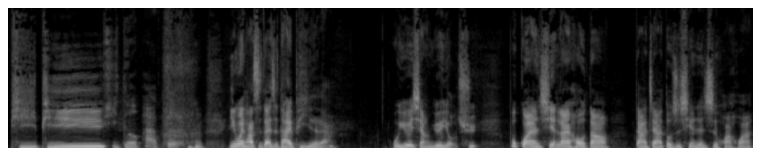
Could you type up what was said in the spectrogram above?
皮皮，皮特帕克，因为他实在是太皮了啦。我越想越有趣，不管先来后到，大家都是先认识花花，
